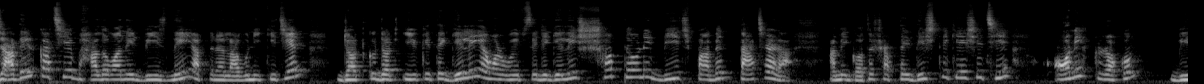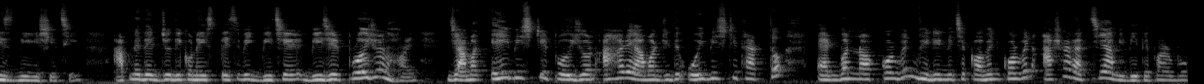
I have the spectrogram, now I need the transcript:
যাদের কাছে ভালো মানের বীজ নেই, আপনারা Laboni kitchen dot co dot ইউকেতে গেলেই, আমার ওয়েবসাইটে গেলেই সব ধরনের বীজ পাবেন। তাছাড়া আমি গত সপ্তাহে দেশ থেকে এসেছি, অনেক রকম বীজ নিয়ে এসেছি। আপনাদের যদি কোনো স্পেসিফিক বীজের বীজের প্রয়োজন হয় যে আমার এই বীজটির প্রয়োজন, আহারে আমার যদি ওই বীজটি থাকতো, একবার নক করবেন, ভিডিওর নিচে কমেন্ট করবেন, আশা রাখছি আমি দিতে পারব।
